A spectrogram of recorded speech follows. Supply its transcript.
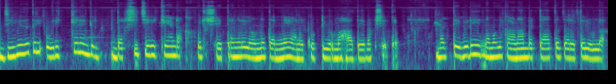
ജീവിതത്തിൽ ഒരിക്കലെങ്കിലും ദർശിച്ചിരിക്കേണ്ട ഒരു ക്ഷേത്രങ്ങളിൽ ഒന്ന് തന്നെയാണ് കൊട്ടിയൂർ മഹാദേവ ക്ഷേത്രം. മറ്റെവിടെയും നമുക്ക് കാണാൻ പറ്റാത്ത തരത്തിലുള്ള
